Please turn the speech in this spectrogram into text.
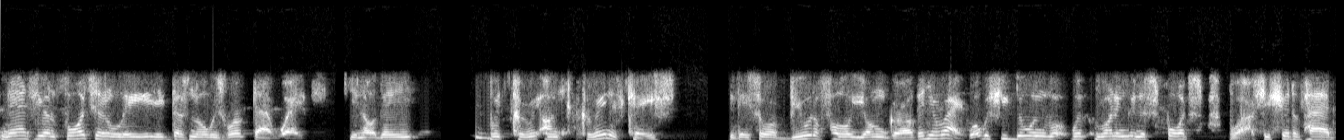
Nancy, unfortunately, it doesn't always work that way. You know, they, with on Karina's case, they saw a beautiful young girl. Then you're right. What was she doing with, running in a sports bra? She should have had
